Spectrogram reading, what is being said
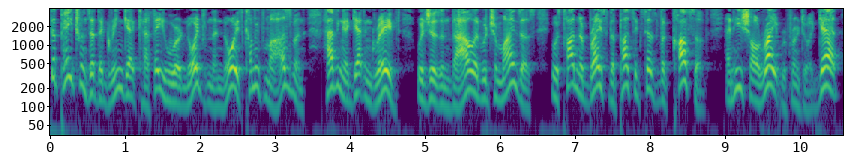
The patrons at the Green Get Cafe who were annoyed from the noise coming from a husband having a get engraved, which is invalid, which reminds us, it was taught in a Braisa the Pasuk says Vakosov, and he shall write, referring to a get,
